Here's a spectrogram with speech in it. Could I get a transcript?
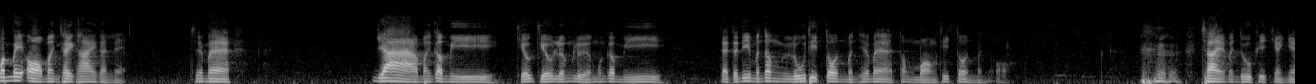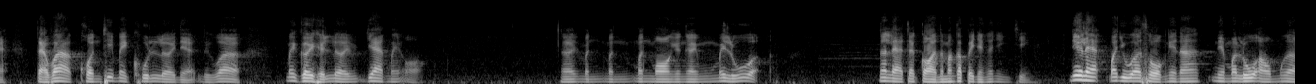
มันไม่ออกมันคล้าย ๆ กันแหละใช่ไหมหญ้ามันก็มีเขียวเขียวเหลืองเหลืองมันก็มี แต่ตอนนี้มันต้องรู้ที่ต้นมันใช่ไหมต้องมองที่ต้นมันออก ใช่มันดูผิดกันไงแต่ว่าคนที่ไม่คุ้นเลยเนี่ย หรือว่าไม่เคยเห็นเลยแยกไม่ออกนะมันมันมันมองยังไงไม่รู้อะนั่นแหละแต่ก่อนมันก็เป็นอย่างนั้นจริง ๆ นี่แหละมาอยู่อโศกเนี่ยนะเนี่ยมารู้เอาเมื่อ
